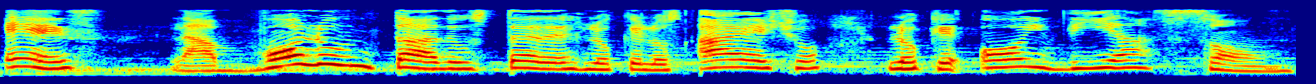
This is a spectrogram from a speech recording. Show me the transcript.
Es la voluntad de ustedes lo que los ha hecho lo que hoy día son.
